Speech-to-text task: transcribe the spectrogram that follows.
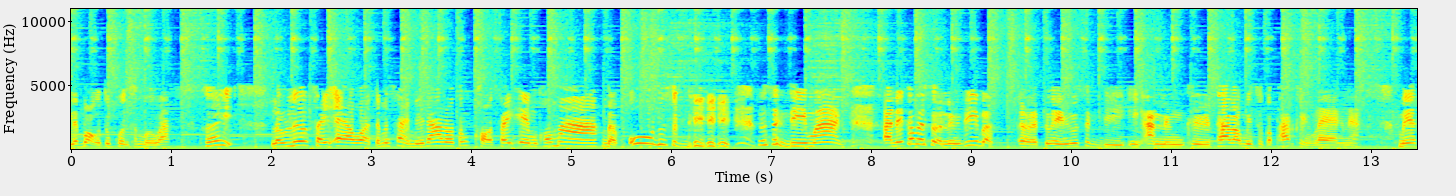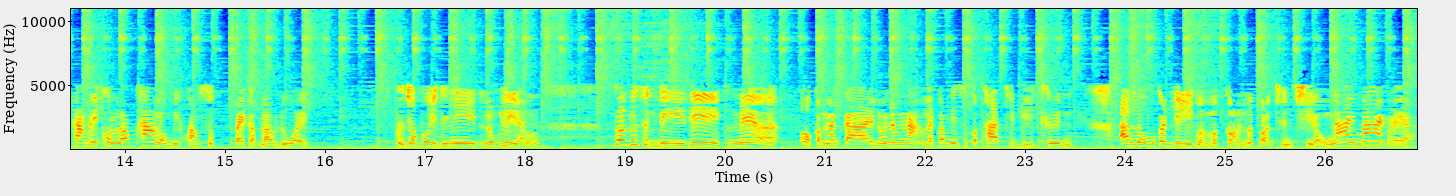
และบอกกับทุกคนเสมอว่า เฮ้ย เราเลือกไซส์ L อะแต่มันใส่ไม่ได้เราต้องขอไซส์ M เข้ามาแบบโอ้รู้สึกดี รู้สึกดีมาก อันนี้ก็เป็นส่วนหนึ่งที่แบบเออตัวเองรู้สึกดีอีกอันหนึ่งคือ ถ้าเรามีสุขภาพแข็งแรงเนี่ยมันจะทำให้คนรอบข้างเรามีความสุขไปกับเราด้วยชมพู่อยู่ที่นี่ลูกเหลียง ก็รู้สึกดีที่คุณแม่ออกกำลังกายลดน้ำหนัก แล้วก็มีสุขภาพที่ดีขึ้น อารมณ์ก็ดีกว่าเมื่อก่อนเมื่อก่อนฉุนเฉียวง่ายมากเลยอะ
